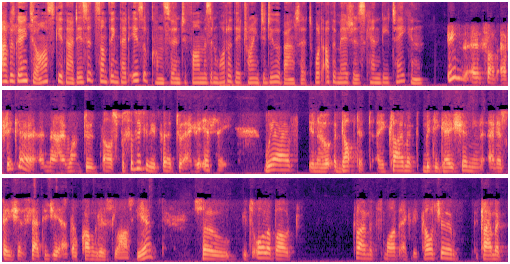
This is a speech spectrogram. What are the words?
I was going to ask you that. Is it something that is of concern to farmers and what are they trying to do about it? What other measures can be taken? In uh, South Africa, and I want to I'll specifically refer to Agri-SA, we have, you know, adopted a climate mitigation and adaptation strategy at the Congress last year. So it's all about climate smart agriculture, climate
